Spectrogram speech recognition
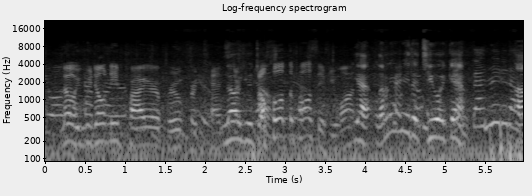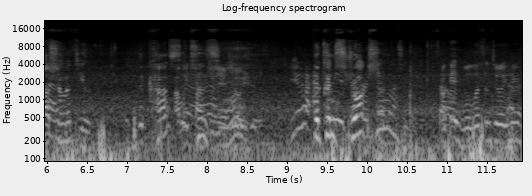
you all No, we don't need prior approval for tents. No, you don't. I'll don't. pull up the policy if you want. Yeah, let me read it to you again. Ben, read it out I'll show it to you. The How many times did I show Constitution, you? You the construction, showed it to me, so- Okay, we'll listen to it here.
